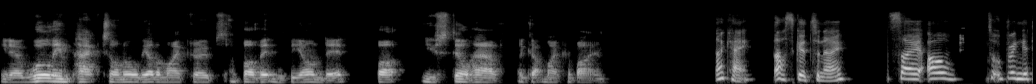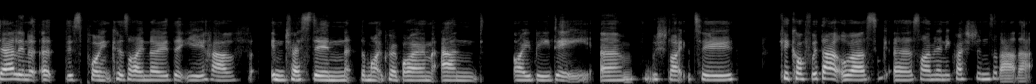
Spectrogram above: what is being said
you know, will impact on all the other microbes above it and beyond it, but you still have a gut microbiome. Okay, that's good to know. So I'll sort of bring Adele in at, at this point because I know that you have interest in the microbiome and IBD. Um, would you like to kick off with that or ask uh, Simon any questions about that?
